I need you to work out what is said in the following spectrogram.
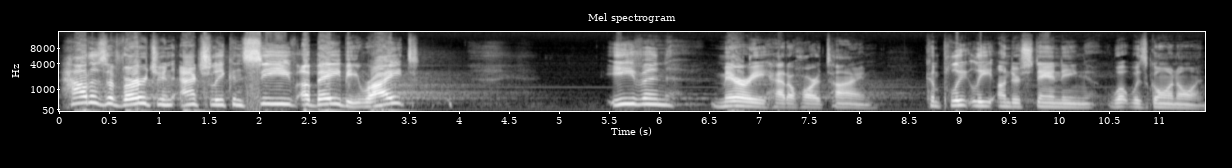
how does a virgin actually conceive a baby, right? Even Mary had a hard time completely understanding what was going on.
